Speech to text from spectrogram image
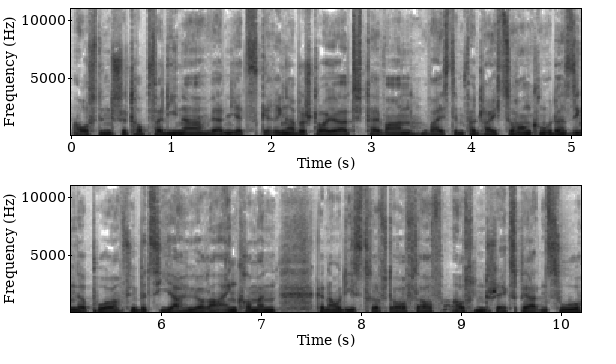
Ausländische Topverdiener werden jetzt geringer besteuert. Taiwan weist im Vergleich zu Hongkong oder Singapur für Bezieher höherer Einkommen. Genau dies trifft oft auf ausländische Experten zu.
